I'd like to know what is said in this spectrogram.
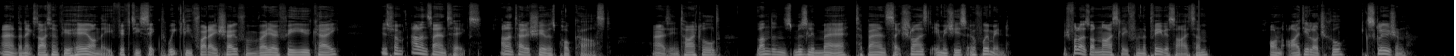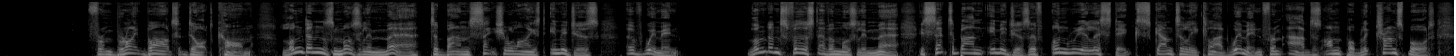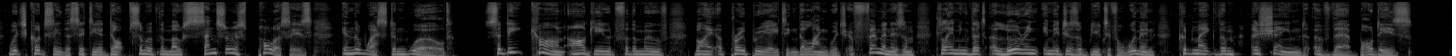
And the next item for you here on the 56th weekly Friday show from Radio Free UK is from Alan's Antics, Alan Taylor Shearer's podcast, and it's entitled London's Muslim Mayor to Ban Sexualised Images of Women, which follows on nicely from the previous item on ideological exclusion. From Breitbart.com London's Muslim mayor to ban sexualised images of women. London's first ever Muslim mayor is set to ban images of unrealistic, scantily clad women from ads on public transport, which could see the city adopt some of the most censorious policies in the Western world. Sadiq Khan argued for the move by appropriating the language of feminism, claiming that alluring images of beautiful women could make them ashamed of their bodies.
